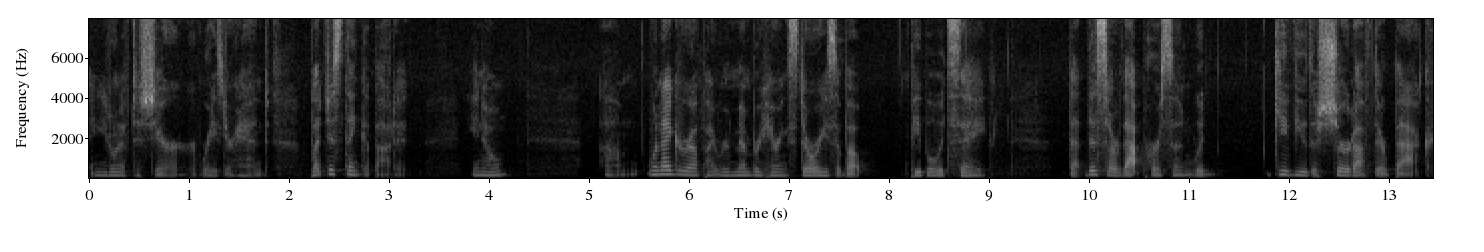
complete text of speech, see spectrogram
And you don't have to share or raise your hand, but just think about it. You know, um, when I grew up, I remember hearing stories about people would say that this or that person would give you the shirt off their back.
